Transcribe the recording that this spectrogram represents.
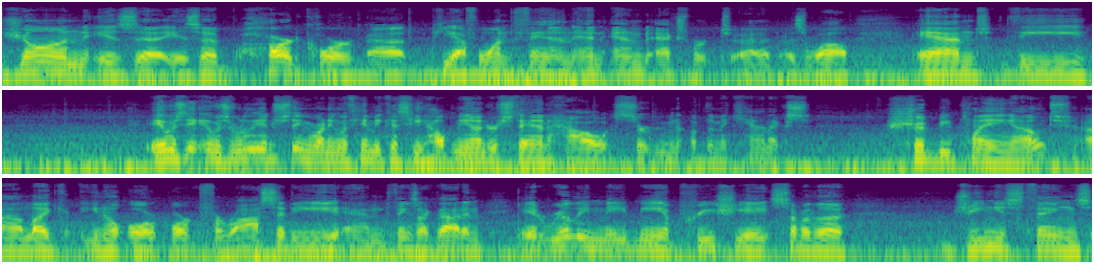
John is uh, is a hardcore uh, PF1 fan and and expert uh, as well, and the it was it was really interesting running with him because he helped me understand how certain of the mechanics should be playing out, uh, like you know or, orc ferocity and things like that, and it really made me appreciate some of the genius things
